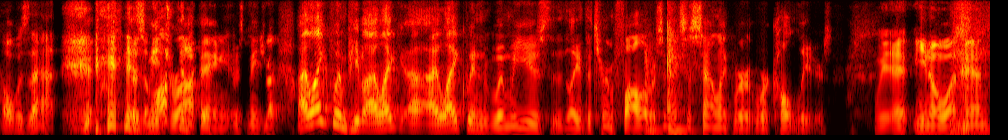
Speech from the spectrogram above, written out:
hell was that? it was me often, dropping. It was me dropping. I like when people. I like. Uh, I like when when we use like the term followers. It makes us sound like we're we're cult leaders. We, eh, you know what, man?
